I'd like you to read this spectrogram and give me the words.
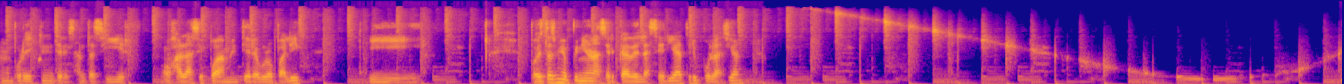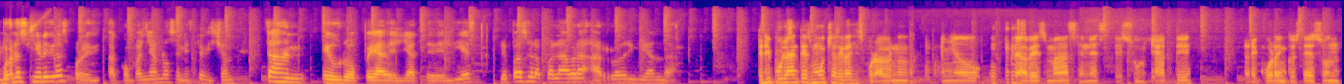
un proyecto interesante a seguir. Ojalá se pueda meter a Europa League y pues esta es mi opinión acerca de la Serie A Tripulación. Bueno, señores, gracias por acompañarnos en esta edición tan europea del Yate del 10. Le paso la palabra a Rodri Miranda. Tripulantes, muchas gracias por habernos acompañado una vez más en este suyate. Recuerden que ustedes son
